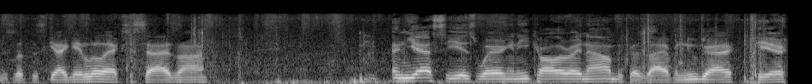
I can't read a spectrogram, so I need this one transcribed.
Just let this guy get a little exercise on. And yes, he is wearing an e-collar right now because I have a new guy here.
